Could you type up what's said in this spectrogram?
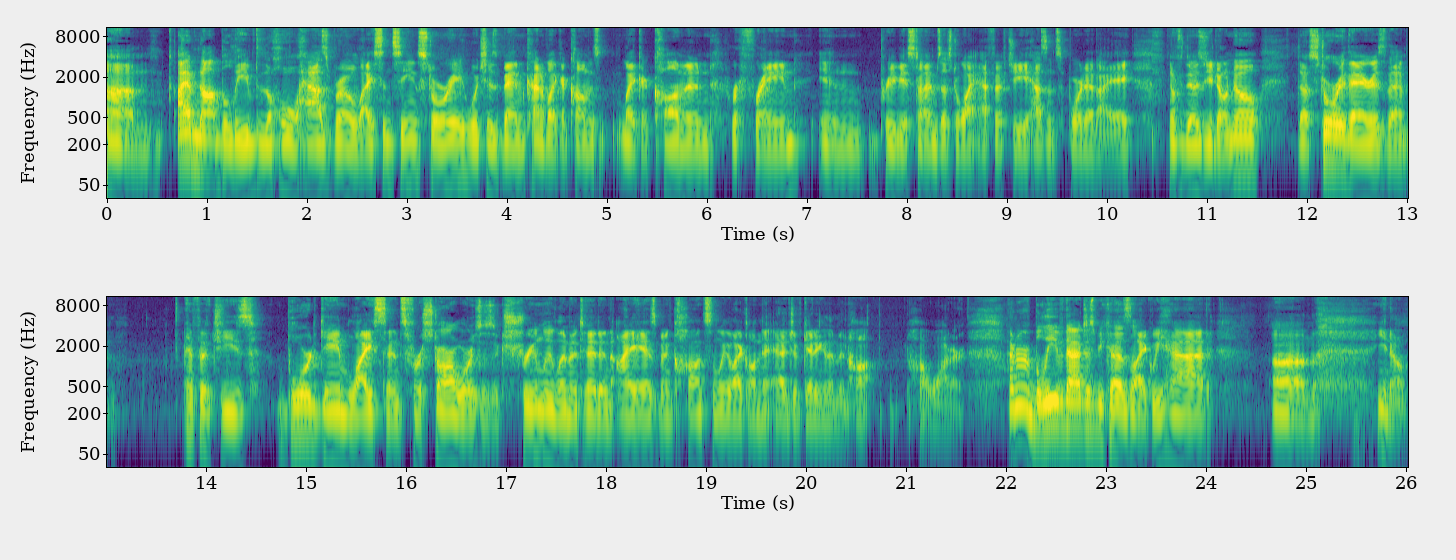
um, I have not believed the whole Hasbro licensing story, which has been kind of like a common like a common refrain in previous times as to why FFG hasn't supported IA. And for those of you who don't know, the story there is that FFG's board game license for Star Wars is extremely limited, and IA has been constantly like on the edge of getting them in hot hot water. I never believed that just because like we had um you know,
